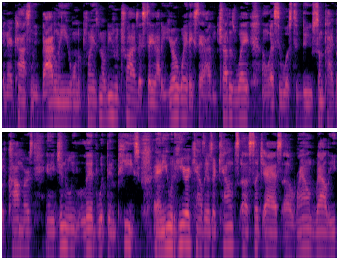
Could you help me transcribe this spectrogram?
and they're constantly battling you on the plains. No, these were tribes that stayed out of your way. They stayed out of each other's way, unless it was to do some type of commerce, and they generally lived within peace. And you would hear accounts. There's accounts uh, such as uh, Round Valley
